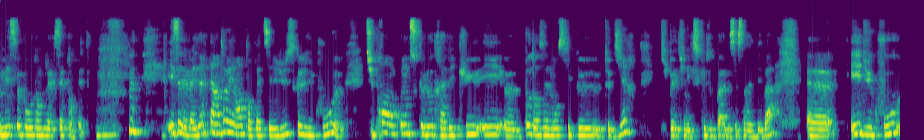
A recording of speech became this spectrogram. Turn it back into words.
mais c'est pas pour autant que j'accepte en fait. et ça veut pas dire que tu es intolérante en fait, c'est juste que du coup, euh, tu prends en compte ce que l'autre a vécu et euh, potentiellement ce qu'il peut te dire, qui peut être une excuse ou pas, mais ça c'est un débat. Euh, et du coup,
